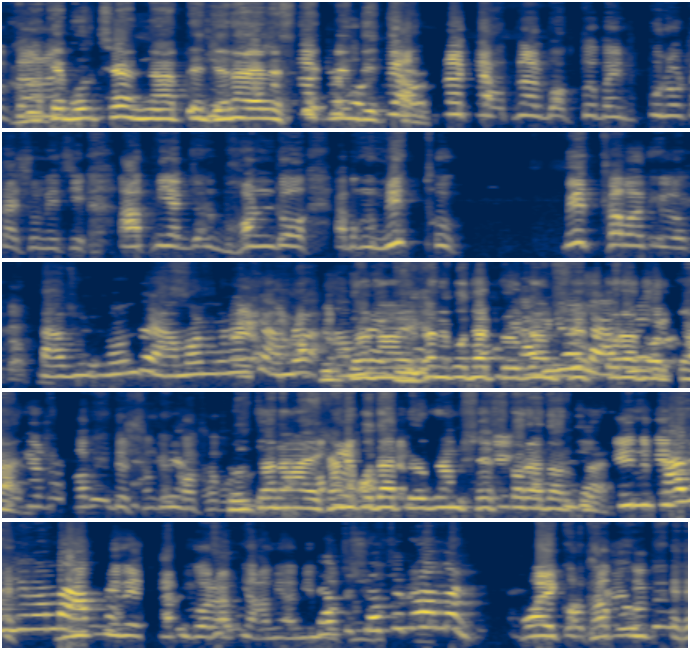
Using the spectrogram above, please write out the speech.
আমাকে বলছেন না আপনি জেনারেল স্টেটমেন্ট দিচ্ছেন। আপনাকে আপনার বক্তব্য আমি পুরোটা শুনেছি। আপনি একজন ভণ্ড এবং মিথ্যুক মিথ্যাবাদী লোক আপনি। আমার মনে হয় আমরা আমরা এখানে বোধহয় প্রোগ্রাম শেষ করা দরকার। তবে এদের সঙ্গে কথা বলুন। সুলতানা এখানে বোধহয় প্রোগ্রাম শেষ করা দরকার। তাজুল ইমাম আপনি- আমি আমি আমি ডক্টর শফিক রহমান। হয় কথা বলবে।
